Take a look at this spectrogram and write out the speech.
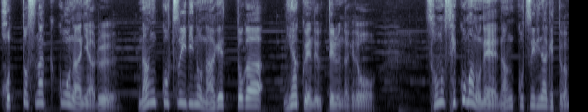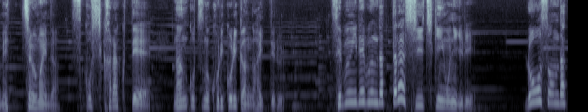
ホットスナックコーナーにある軟骨入りのナゲットが200円で売ってるんだけど、そのセコマのね、軟骨入りナゲットがめっちゃうまいんだ。少し辛くて、軟骨のコリコリ感が入ってる。セブンイレブンだったらシーチキンおにぎり。ローソンだっ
